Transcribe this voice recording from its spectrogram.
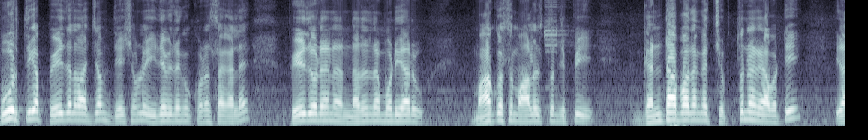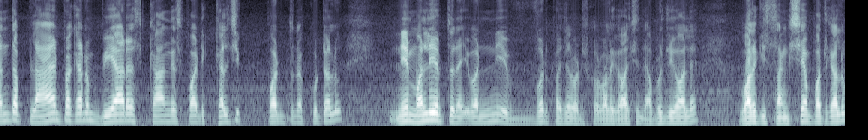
పూర్తిగా పేదల రాజ్యం దేశంలో ఇదే విధంగా కొనసాగాలి. పేదోడైన నరేంద్ర మోడీ గారు మా కోసం ఆలోచిస్తుందని చెప్పి ఘంటాపదంగా చెప్తున్నారు కాబట్టి ఇదంతా ప్లాన్ ప్రకారం బీఆర్ఎస్ కాంగ్రెస్ పార్టీ కలిసి పడుతున్న కుట్రలు. నేను మళ్ళీ చెప్తున్నా ఇవన్నీ ఎవ్వరు ప్రజలు పట్టించుకోవాలి వాళ్ళకి కావాల్సింది అభివృద్ధి కావాలి. వాళ్ళకి సంక్షేమ పథకాలు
